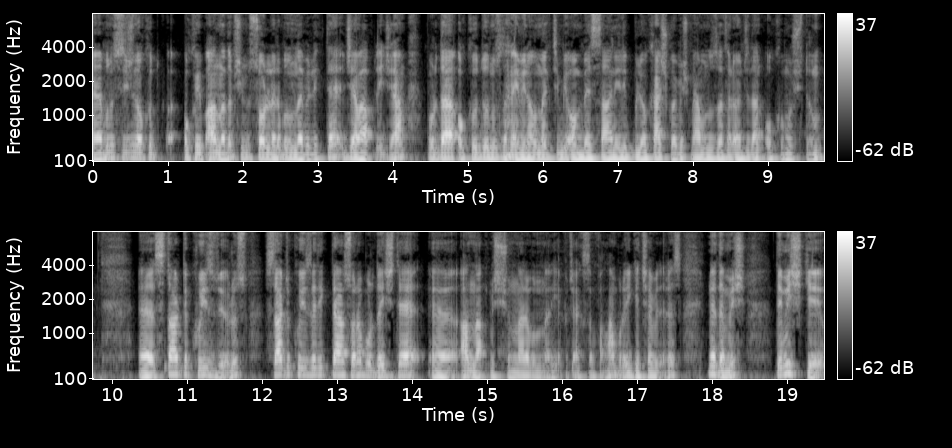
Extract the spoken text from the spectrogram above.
E, Bunu sizin oku- okuyup anladım. Şimdi soruları bununla birlikte cevaplayacağım. Burada okuduğunuzdan emin olmak için bir 15 saniyelik blokaj koymuş. Ben bunu zaten önceden okumuştum. E, Start the quiz diyoruz. Start the quiz dedikten sonra burada işte e, anlatmış şunları bunları yapacaksın falan. Burayı geçebiliriz. Ne demiş? Demiş ki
